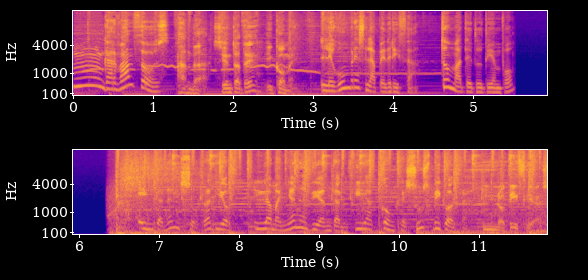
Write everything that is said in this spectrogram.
Mmm, garbanzos. Anda, siéntate y come. Legumbres la pedriza. Tómate tu tiempo. En Canal Sur Radio, la mañana de Andalucía con Jesús Vigorra. Noticias.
